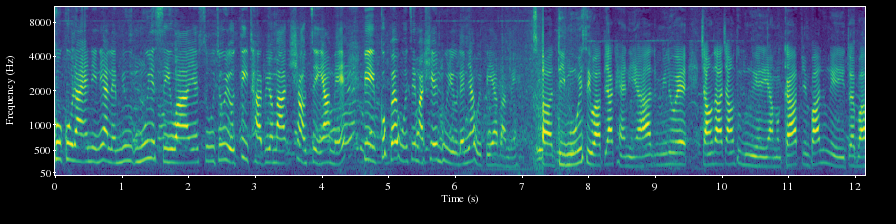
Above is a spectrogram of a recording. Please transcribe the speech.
ကိုကိုယ်တိုင်အနေနဲ့ကလည်းမူရစ်စေးဝါရဲ့စူးကျိုးတွေကိုတိထားပြီးတော့မှရှောင်ကျင်ရမယ်။ပြီးကိုပတ်ဝန်းကျင်မှာရှေ့လူတွေကိုလည်းမျှဝေပေးရပါမယ်။ အာဒီမူဝေးစီဝါပြခန်းနေတာသမီးတို့ရဲ့ចောင်းသားចောင်းသူလူငယ်တွေကမကပြင်ပလူငယ်တွေအတွက်ပါ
